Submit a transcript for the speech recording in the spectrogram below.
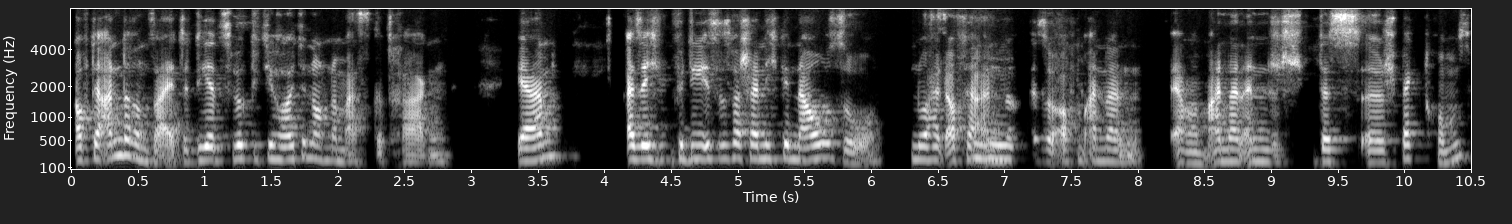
auf der anderen Seite, die jetzt wirklich, die heute noch eine Maske tragen. Ja, also ich, für die ist es wahrscheinlich genauso, nur halt auf der mhm. anderen, also auf dem anderen, ja, am anderen Ende des äh, Spektrums,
